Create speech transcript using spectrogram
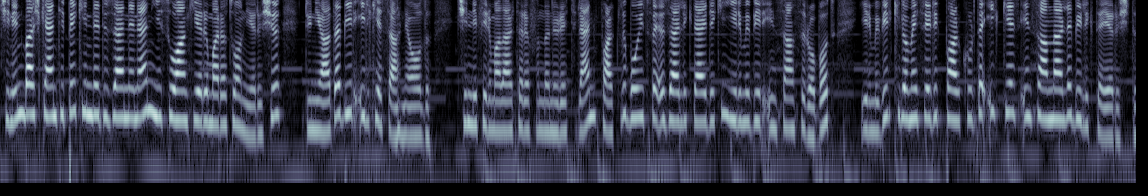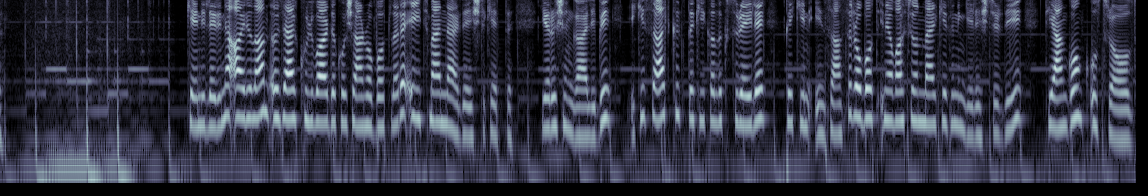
Çin'in başkenti Pekin'de düzenlenen Yisuang Yarı Maraton yarışı dünyada bir ilke sahne oldu. Çinli firmalar tarafından üretilen farklı boyut ve özelliklerdeki 21 insansı robot, 21 kilometrelik parkurda ilk kez insanlarla birlikte yarıştı. Kendilerine ayrılan özel kulvarda koşan robotlara eğitmenler de eşlik etti. Yarışın galibi 2 saat 40 dakikalık süreyle Pekin İnsansı Robot İnovasyon Merkezi'nin geliştirdiği Tiangong Ultra oldu.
